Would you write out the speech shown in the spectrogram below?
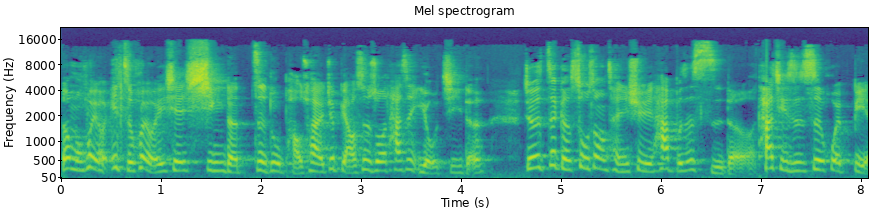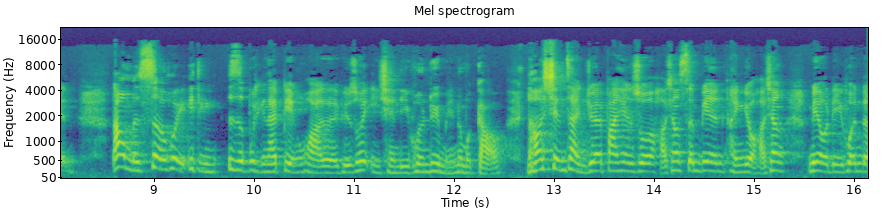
那我们会有一直会有一些新的制度跑出来，就表示说它是有机的。就是这个诉讼程序，它不是死的，它其实是会变。然后我们社会一定日子不停在变化，对不对？比如说以前离婚率没那么高，然后现在你就会发现说，好像身边的朋友好像没有离婚的，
